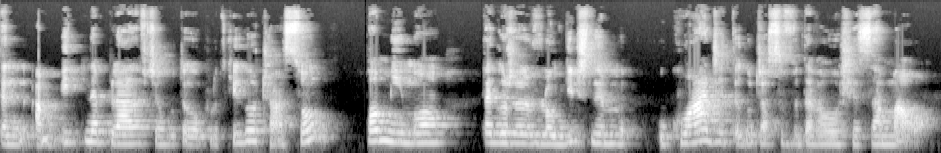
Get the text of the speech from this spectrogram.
ten ambitny plan w ciągu tego krótkiego czasu, pomimo tego, że w logicznym układzie tego czasu wydawało się za mało.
